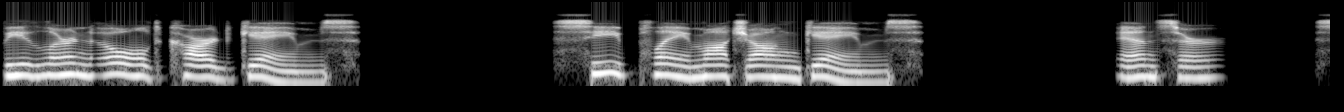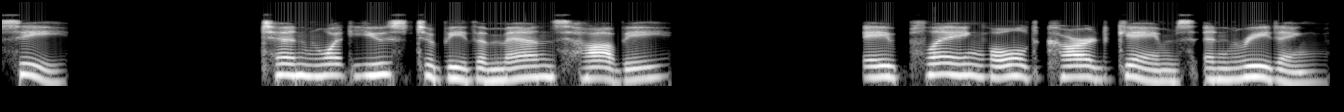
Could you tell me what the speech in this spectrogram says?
B. Learn old card games. C. Play mahjong games. Answer C. 10. What used to be the man's hobby? A. Playing old card games and reading.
